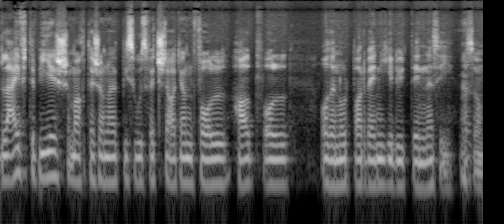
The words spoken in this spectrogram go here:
live dabei ist, macht es schon etwas aus, wenn das Stadion voll, halb voll oder nur ein paar wenige Leute drin sind. Also,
